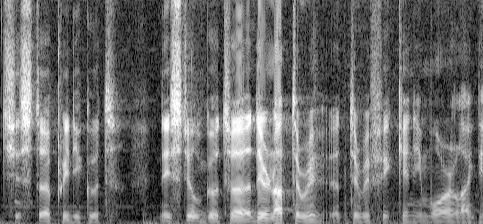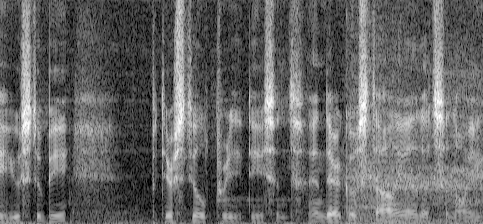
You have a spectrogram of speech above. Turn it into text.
just uh, pretty good they're still good. Uh, they're not terri uh, terrific anymore like they used to be, but they're still pretty decent. And there goes Thalia, that's annoying.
